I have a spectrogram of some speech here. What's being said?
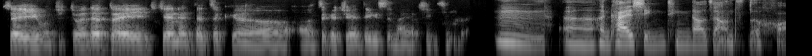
所以我就觉得对 Janet 的这个呃这个决定是蛮有信心的。嗯嗯，很开心听到这样子的话。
